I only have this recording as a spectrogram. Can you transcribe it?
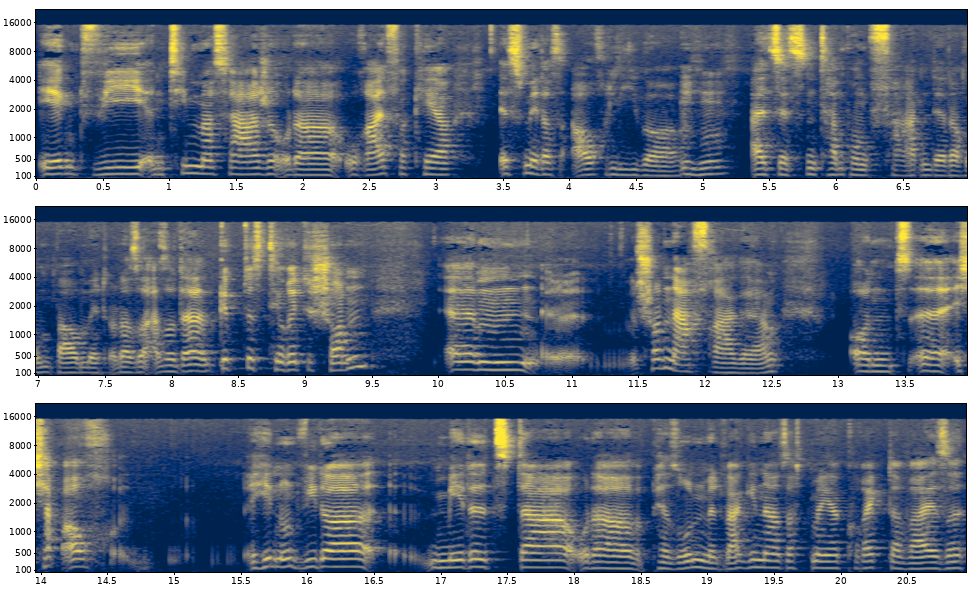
irgendwie Intimmassage oder Oralverkehr ist mir das auch lieber als jetzt ein Tamponfaden, der darum baumelt oder so. Also da gibt es theoretisch schon ähm, äh, schon Nachfrage. Und äh, ich habe auch hin und wieder Mädels da oder Personen mit Vagina, sagt man ja korrekterweise,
